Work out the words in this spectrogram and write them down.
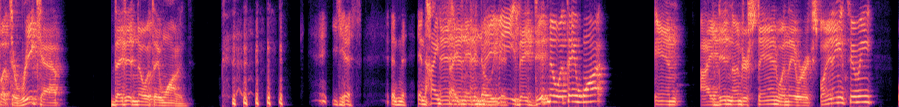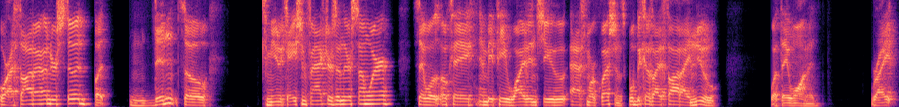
But to recap, they didn't know what they wanted. yes, and in hindsight, and, they and maybe they did know what they want, and I didn't understand when they were explaining it to me, or I thought I understood, but didn't. So communication factors in there somewhere. Say, well, okay, MVP, why didn't you ask more questions? Well, because I thought I knew what they wanted, right?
